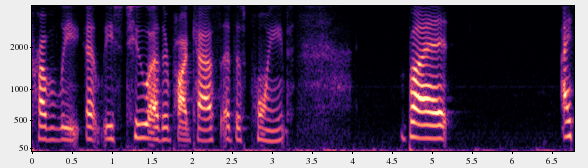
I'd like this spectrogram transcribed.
probably at least two other podcasts at this point. But I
